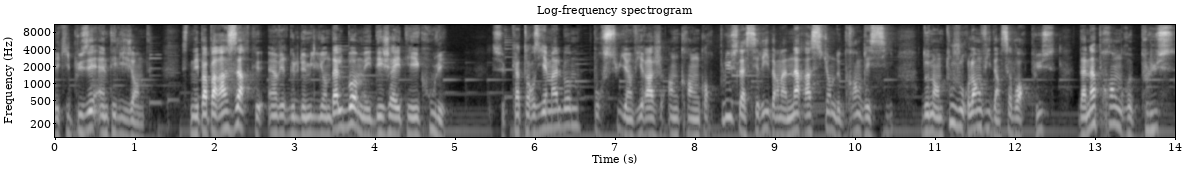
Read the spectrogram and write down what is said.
et qui plus est intelligente. Ce n'est pas par hasard que 1,2 million d'albums aient déjà été écoulés. Ce quatorzième album poursuit un virage ancrant encore plus la série dans la narration de grands récits, donnant toujours l'envie d'en savoir plus, d'en apprendre plus.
